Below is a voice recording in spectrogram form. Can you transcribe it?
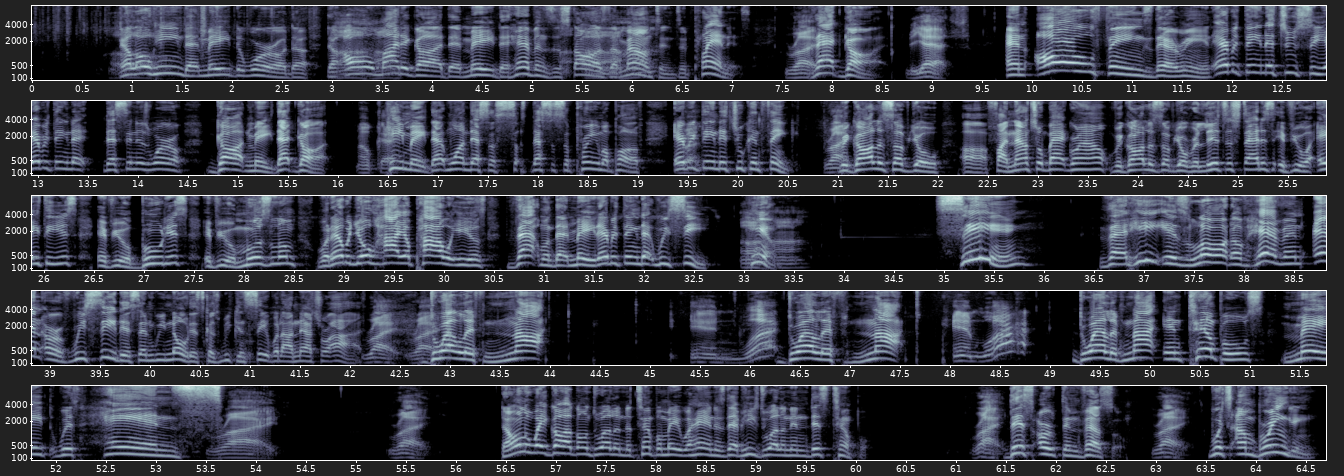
Elohim that made the world, the, the Uh-huh. Almighty God that made the heavens, the stars, the mountains, the planets. Right. That God. Yes. And all things therein, everything that you see, everything that, that's in this world, God made. That God. Okay. He made that one that's a that's a supreme above everything that you can think. Right. Regardless of your uh, financial background, regardless of your religious status, if you're an atheist, if you're a Buddhist, if you're a Muslim, whatever your higher power is, that one that made everything that we see, him. Uh-huh. Seeing that he is Lord of heaven and earth. We see this and we know this because we can see it with our natural eyes. Right. Right. Dwelleth not, In what? dwelleth not In what? Dwelleth not in temples made with hands. Right. Right. The only way God gonna dwell in the temple made with hands is that He's dwelling in this temple, Right. this earthen vessel, Right. which I'm bringing.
